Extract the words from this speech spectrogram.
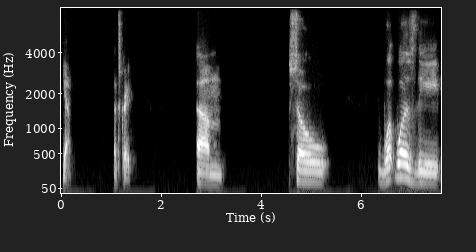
Yeah. That's great. Um so what was the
